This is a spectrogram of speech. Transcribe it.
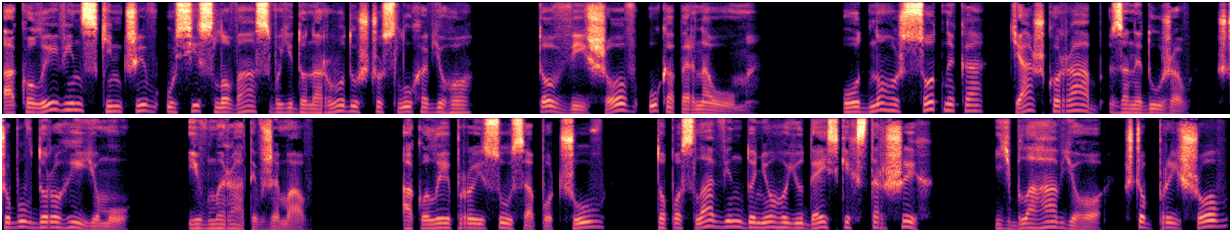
А коли він скінчив усі слова свої до народу, що слухав його, то ввійшов у Капернаум. У одного ж сотника тяжко раб занедужав, що був дорогий йому, і вмирати вже мав. А коли про Ісуса почув, то послав він до нього юдейських старших й благав його, щоб прийшов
